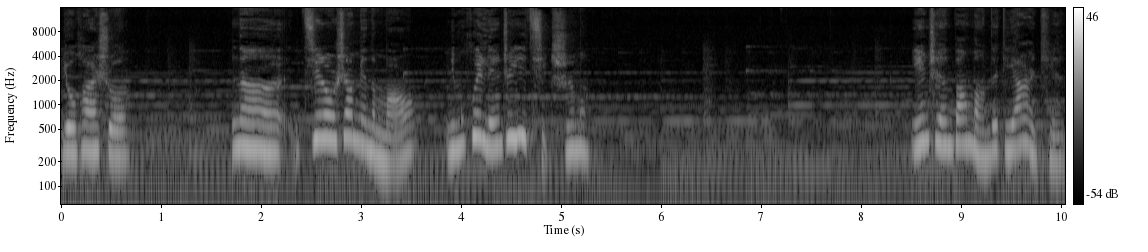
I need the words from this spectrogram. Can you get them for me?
幽花说：“那鸡肉上面的毛，你们会连着一起吃吗？”银尘帮忙的第二天。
